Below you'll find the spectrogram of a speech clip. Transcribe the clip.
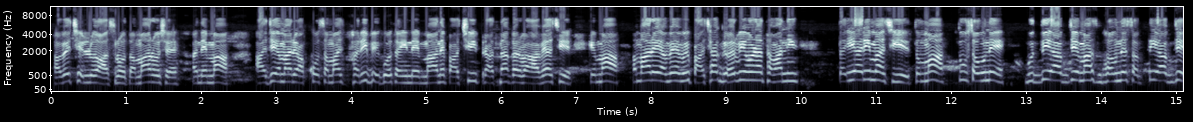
હવે છેલ્લો આશરો તમારો છે અને માં, આજે અમારે આખો સમાજ ફરી ભેગો થઈને માને પાછી પ્રાર્થના કરવા આવ્યા છીએ કે માં, અમારે હવે હવે પાછા ઘર વિહોણા થવાની તૈયારીમાં છીએ. તો માં, તું સૌને બુદ્ધિ આપજે, માં ભવને શક્તિ આપજે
